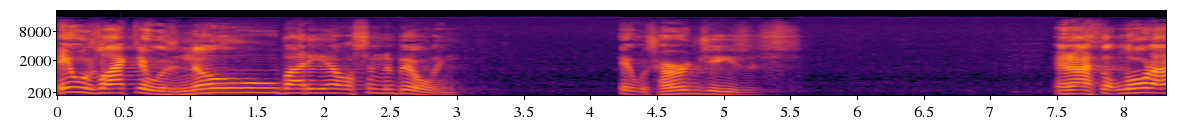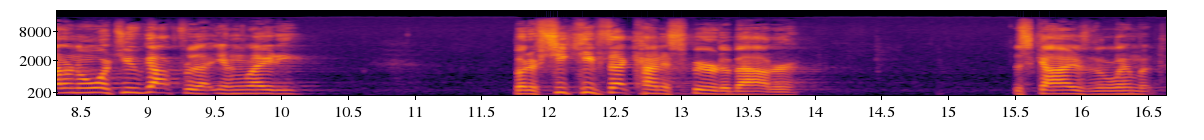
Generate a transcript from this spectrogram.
It was like there was nobody else in the building. It was her and Jesus. And I thought, Lord, I don't know what you've got for that young lady. But if she keeps that kind of spirit about her, the sky's the limit.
